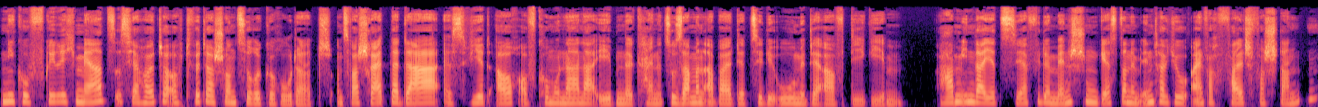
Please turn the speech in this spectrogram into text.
Nico Friedrich Merz ist ja heute auf Twitter schon zurückgerudert. Und zwar schreibt er da, es wird auch auf kommunaler Ebene keine Zusammenarbeit der CDU mit der AfD geben. Haben ihn da jetzt sehr viele Menschen gestern im Interview einfach falsch verstanden?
